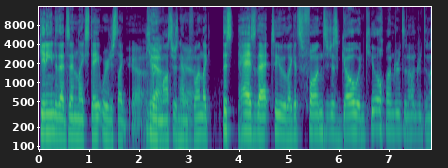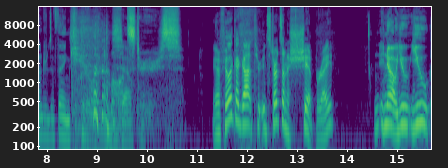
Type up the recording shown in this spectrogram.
getting into that zen like state where you're just like Yeah. killing Yeah. monsters and having Yeah. fun. Like this has that too. Like it's fun to just go and kill hundreds and hundreds and hundreds of things. Killing monsters. Yeah, I feel like I got through. It starts on a ship, right? N- No, you you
